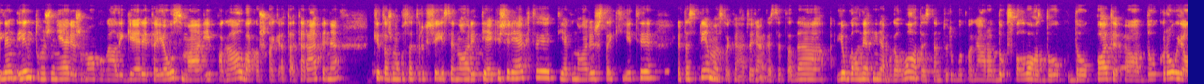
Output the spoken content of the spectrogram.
link, linktum žmėrį žmogų gal į gerį tą jausmą, į pagalbą kažkokią tą terapinę kitas žmogus atvirkščiai jisai nori tiek išrėkti, tiek nori išsakyti ir tas priemas tokiu atveju renkasi tada jau gal net neapgalvotas, ten turi būti ko gero daug spalvos, daug, daug potėpio, daug kraujo,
